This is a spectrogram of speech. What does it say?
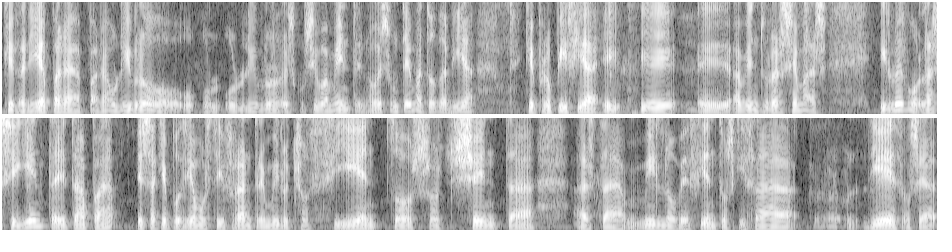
que daría para, para un, libro, un, libro exclusivamente, ¿no? Es un tema todavía que propicia eh, eh, aventurarse más. Y luego la siguiente etapa, esa que podríamos cifrar entre 1880 hasta 1900 quizá 10, o sea,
